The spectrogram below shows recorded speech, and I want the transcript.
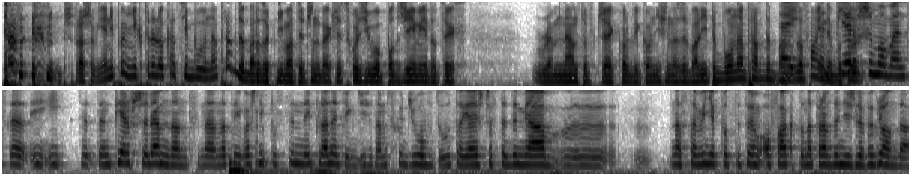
Przepraszam, ja nie powiem, niektóre lokacje były naprawdę bardzo klimatyczne, bo jak się schodziło pod ziemię do tych remnantów, czy jakkolwiek oni się nazywali, to było naprawdę bardzo Ej, fajne. ten bo pierwszy moment te, i, ten, ten pierwszy remnant na, na tej właśnie pustynnej planecie, gdzie się tam schodziło w dół, to ja jeszcze wtedy miałam y, nastawienie pod tytułem o fakt, to naprawdę nieźle wygląda.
